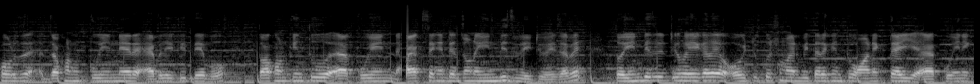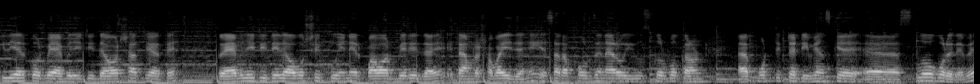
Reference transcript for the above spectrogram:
ফোরজে যখন কুইনের অ্যাবিলিটি দেব, তখন কিন্তু কুইন কয়েক সেকেন্ডের জন্য ইনভিজিবিলিটি হয়ে যাবে। তো ইনভিজিবিলিটি হয়ে গেলে ওইটুকু সময়ের ভিতরে কিন্তু অনেকটাই কুইনে ক্লিয়ার করবে অ্যাবিলিটি দেওয়ার সাথে সাথে। তো অ্যাবিলিটি দিলে অবশ্যই কুইনের পাওয়ার বেড়ে যায়, এটা আমরা সবাই জানি। এছাড়া ফোরজেন অ্যারো ইউজ করব কারণ প্রত্যেকটা ডিফেন্সকে স্লো করে দেবে।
